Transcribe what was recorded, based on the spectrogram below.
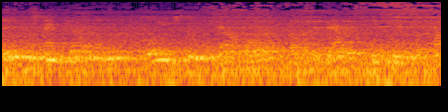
Ladies and gentlemen, Thank you.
